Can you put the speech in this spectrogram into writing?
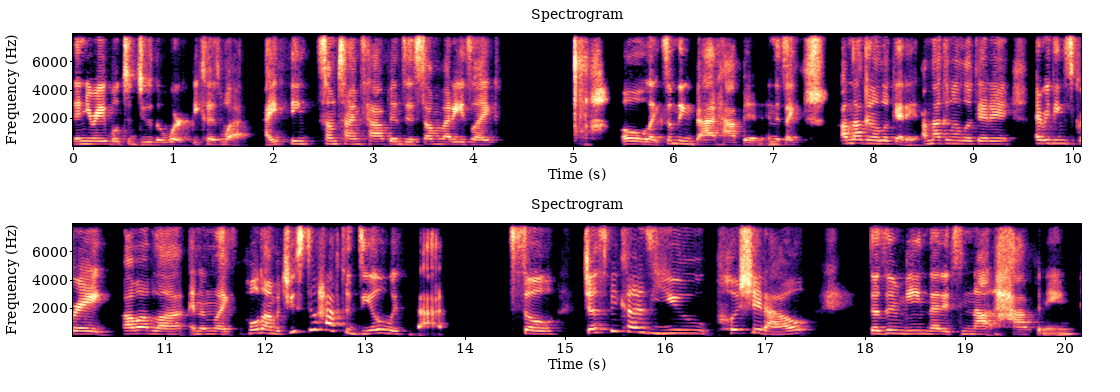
then you're able to do the work. Because what I think sometimes happens is somebody's like, oh, like something bad happened. And it's like, I'm not going to look at it. I'm not going to look at it. Everything's great, blah, blah, blah. And I'm like, hold on, but you still have to deal with that. So just because you push it out doesn't mean that it's not happening.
